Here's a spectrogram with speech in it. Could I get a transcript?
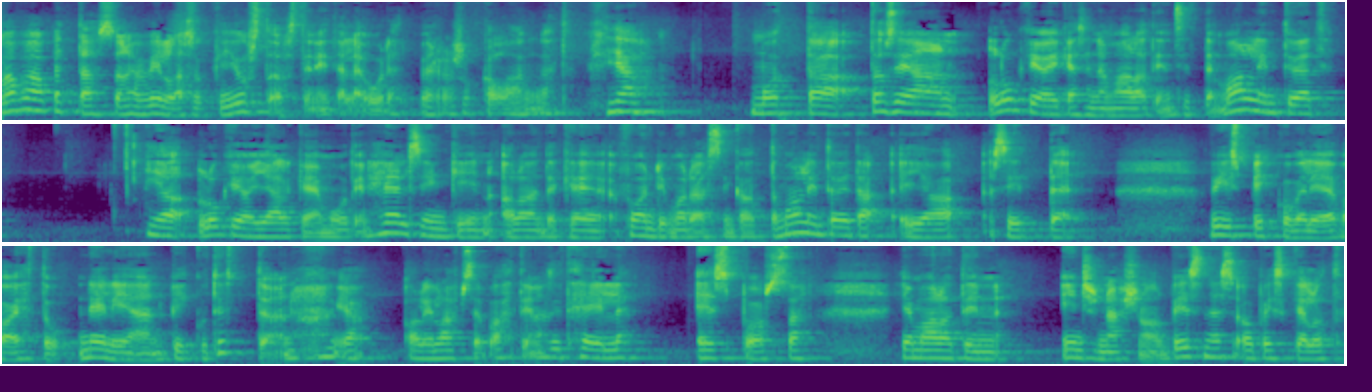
Mä voin opettaa sun villasukki. Just ostin itselle uudet perusukkalangat. Joo. Mutta tosiaan lukioikäisenä mä aloitin sitten mallintyöt. Ja lukion jälkeen muutin Helsinkiin, aloin tekemään Fondimodelsin kautta mallintöitä ja sitten viisi pikkuveliä vaihtui neljään pikkutyttöön ja oli lapsenvahtina sitten heille Espoossa. Ja mä aloitin International Business-opiskelut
